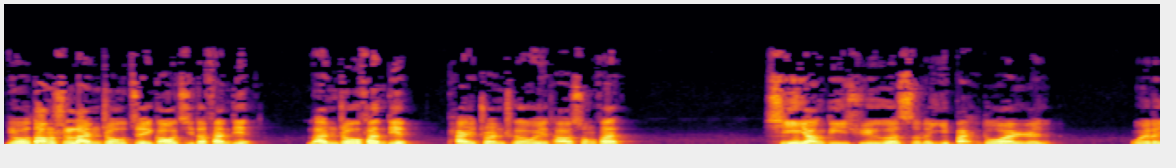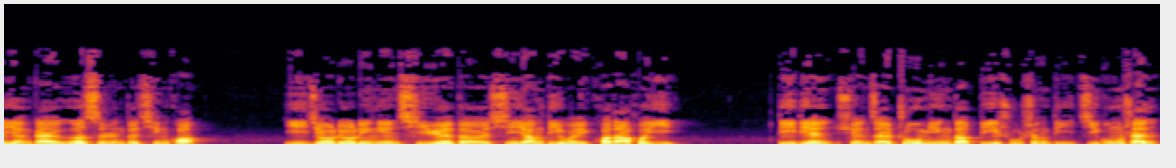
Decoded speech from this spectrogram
由当时兰州最高级的饭店兰州饭店派专车为他送饭。信阳地区饿死了一百多万人，为了掩盖饿死人的情况，一九六零年七月的信阳地委扩大会议，地点选在著名的避暑胜地鸡公山，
